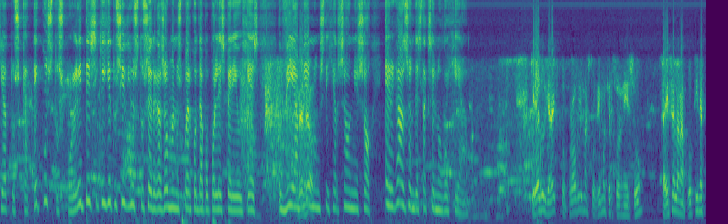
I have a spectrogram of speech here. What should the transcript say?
για τους κατοίκους, τους πολίτες ή και για τους ίδιους τους εργαζόμενους που έρχονται από πολλές περιοχές, διαμένουν στη Χερσόνησο, εργάζονται στα ξενοδοχεία. Κυρία Δουλγεράκη, το πρόβλημα στο Δήμο Χερσονήσου θα ήθελα να πω ότι είναι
